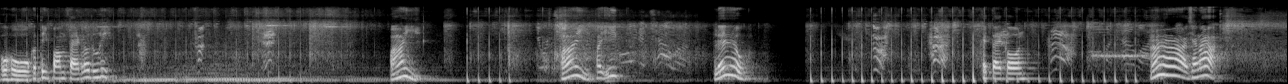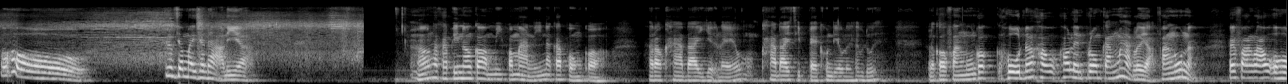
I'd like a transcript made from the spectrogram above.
โอ้โหกระติกปอมแตกแล้วดูดิไปไปไปอีกเร็วให้แตกก่อนอ่าชนะโอ้โหเกือบจะไม่ชนะเนี่ยเอาละครับพี่น้องก็มีประมาณนี้นะครับผมก็เราคาได้เยอะแล้วคาได้สิบแปดคนเดียวเลยครับดูดิแล้วก็ฟังนู้นก็โหดนะเขาเขาเล่นโปรมกันมากเลยอะฟังนู้นอะไปฟังเราโอ้โห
